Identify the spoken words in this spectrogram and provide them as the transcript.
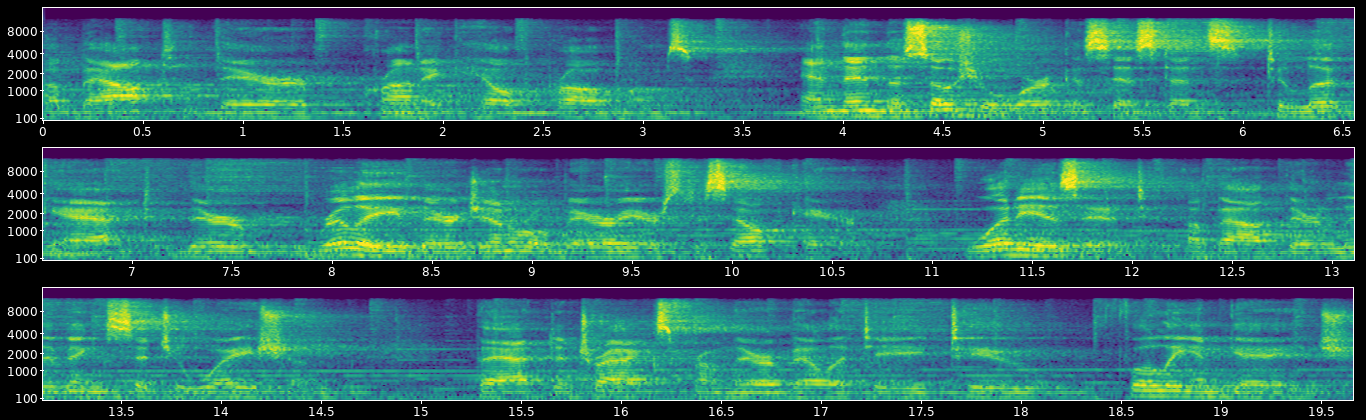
about their chronic health problems, and then the social work assistance to look at their really their general barriers to self-care. What is it about their living situation that detracts from their ability to fully engage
